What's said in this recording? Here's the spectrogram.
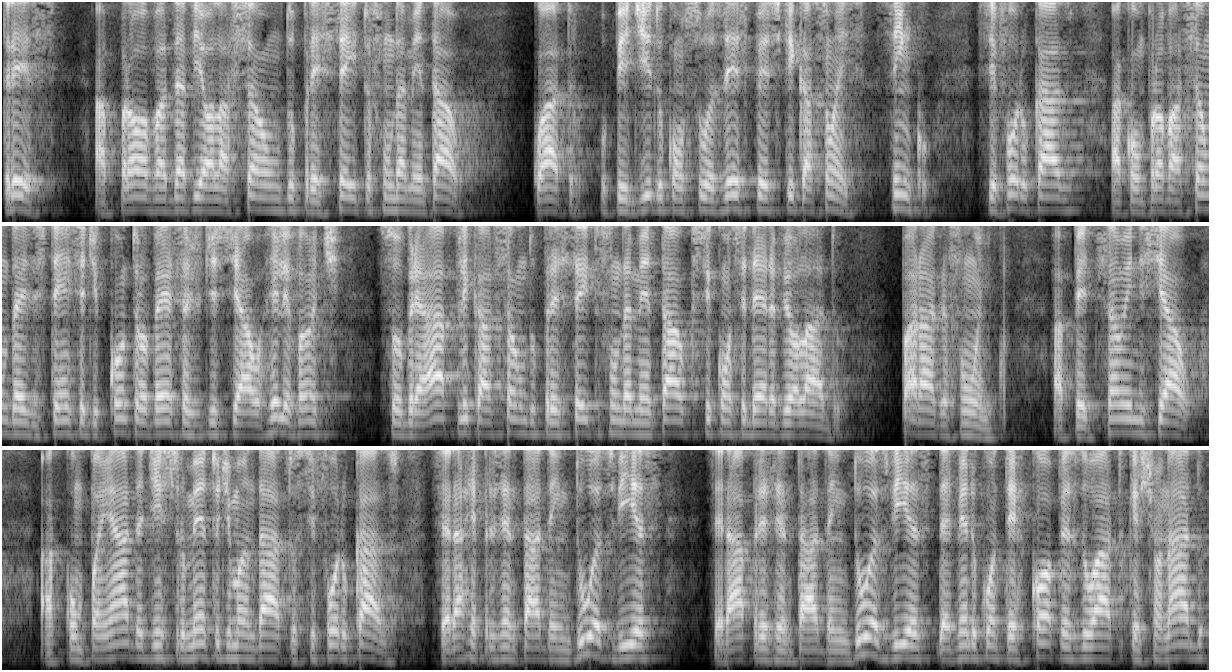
3. A prova da violação do preceito fundamental. 4. O pedido com suas especificações. 5. Se for o caso, a comprovação da existência de controvérsia judicial relevante sobre a aplicação do preceito fundamental que se considera violado. Parágrafo único. A petição inicial acompanhada de instrumento de mandato, se for o caso, será representada em duas vias, será apresentada em duas vias, devendo conter cópias do ato questionado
